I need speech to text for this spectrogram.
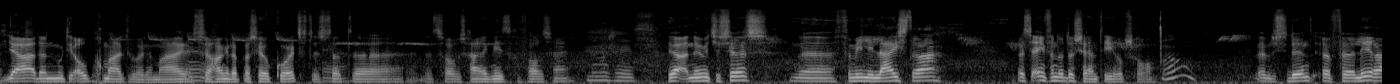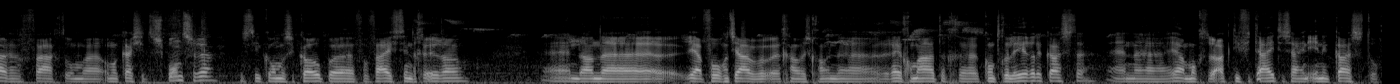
Ja, dan moet die opengemaakt worden. Maar Ja. ze hangen er pas heel kort. Dus Ja. dat, eh, dat zal waarschijnlijk niet het geval zijn. Nummer 6. Ja, nummertje 6. De familie Leistra. Dat is een van de docenten hier op school. Oh. hebben de student, of, uh, leraren gevraagd om, uh, om een kastje te sponsoren. Dus die konden ze kopen voor 25 euro. En dan uh, ja, volgend jaar gaan we ze gewoon regelmatig controleren, de kasten. En ja, mochten er activiteiten zijn in een kast of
